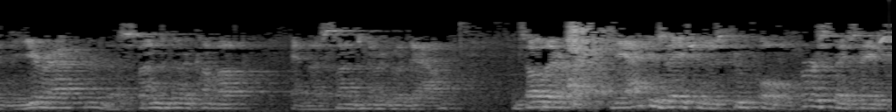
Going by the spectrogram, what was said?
and the year after, the sun's going to come up, and the sun's going to go down. And so the accusation is twofold. First, they say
